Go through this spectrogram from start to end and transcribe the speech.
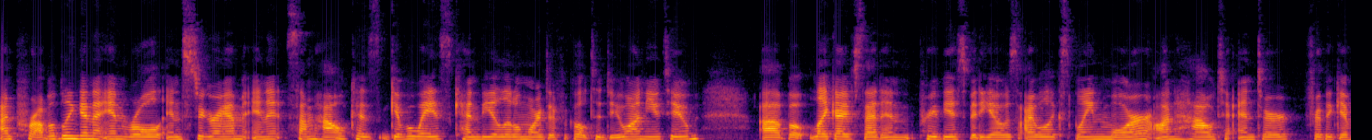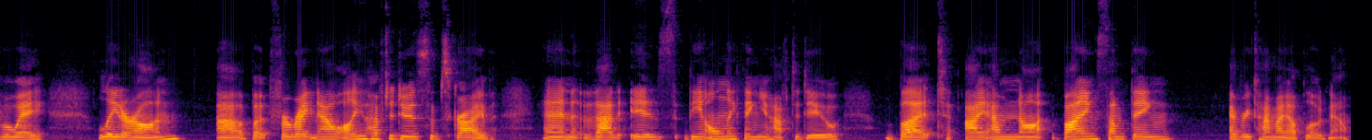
I'm probably going to enroll Instagram in it somehow because giveaways can be a little more difficult to do on YouTube. Uh, but like I've said in previous videos, I will explain more on how to enter for the giveaway later on. Uh, but for right now, all you have to do is subscribe and that is the only thing you have to do but I am not buying something every time I upload now.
